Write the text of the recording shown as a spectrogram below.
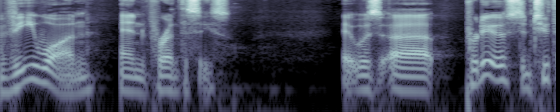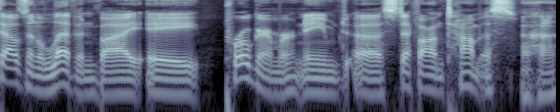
V1 and parentheses. It was uh, produced in 2011 by a programmer named uh, Stefan Thomas. Uh-huh.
